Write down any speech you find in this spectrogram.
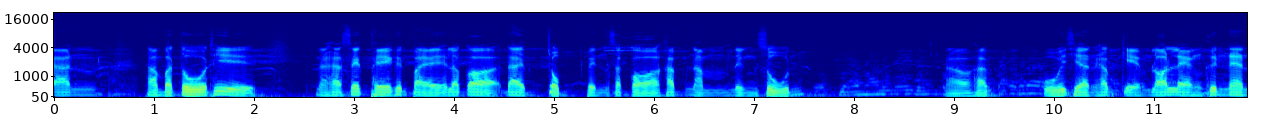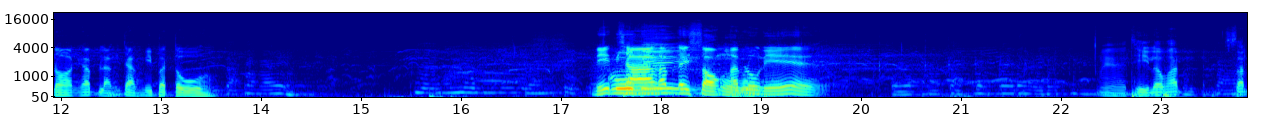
การทำประตูที่นะครับเซตเพลย์ขึ้นไปแล้วก็ได้จบเป็นสกอร์ครับนำหนึ่งศูนย์เอาครับครูวิเชียนครับเกมร้อนแรงขึ้นแน่นอนครับ หลังจากมีประตู นิชาครับได้สองครับลูกนี้แหม่ธีรพัฒน์ซัด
